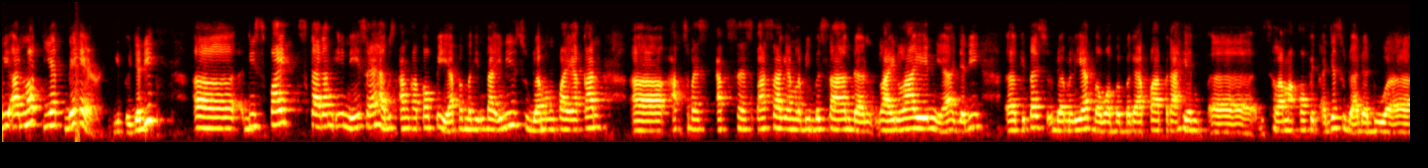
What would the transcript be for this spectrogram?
we are not yet there gitu. Jadi uh, despite sekarang ini saya harus angkat topi ya pemerintah ini sudah mengupayakan uh, akses akses pasar yang lebih besar dan lain-lain ya. Jadi Eh, kita sudah melihat bahwa beberapa terakhir eh, selama COVID aja sudah ada dua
